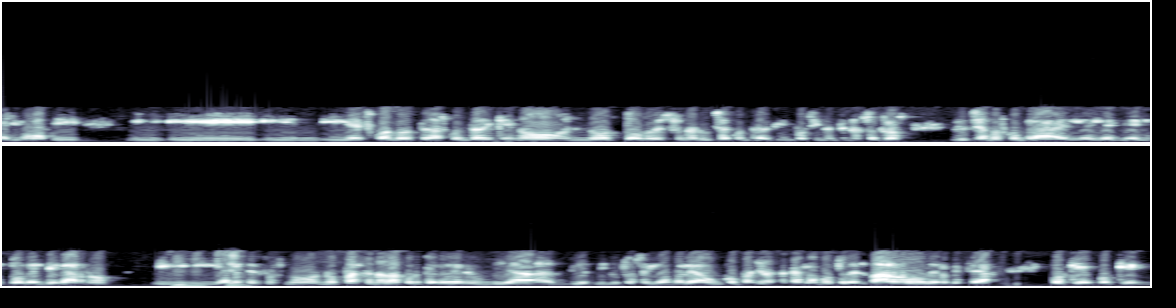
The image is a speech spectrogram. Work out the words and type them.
ayudan a ti y, y, y, es cuando te das cuenta de que no, no todo es una lucha contra el tiempo, sino que nosotros luchamos contra el, el, el poder llegar, ¿no? Y, a veces pues no, no pasa nada por perder un día 10 minutos ayudándole a un compañero a sacar la moto del barro, de lo que sea, porque porque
